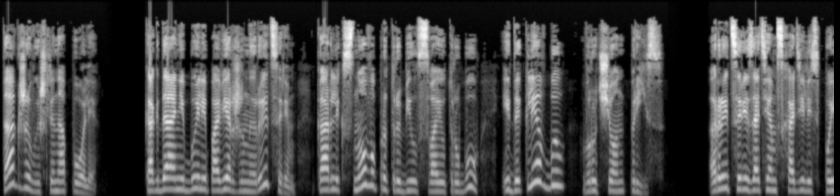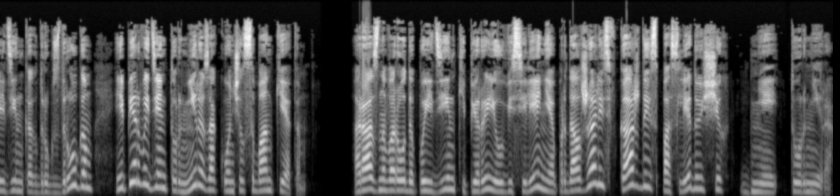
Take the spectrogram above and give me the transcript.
также вышли на поле. Когда они были повержены рыцарем, карлик снова протрубил свою трубу, и Деклев был вручен приз. Рыцари затем сходились в поединках друг с другом, и первый день турнира закончился банкетом. Разного рода поединки, пиры и увеселения продолжались в каждый из последующих дней турнира.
